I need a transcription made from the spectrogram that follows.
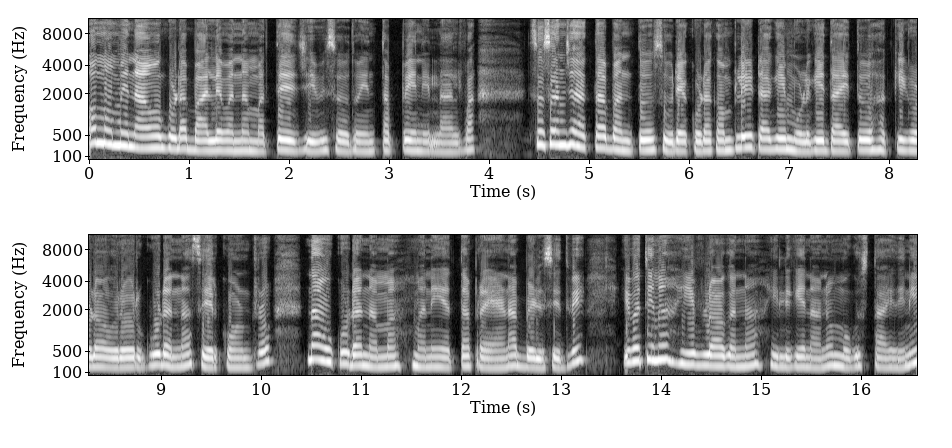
ಒಮ್ಮೊಮ್ಮೆ ನಾವು ಕೂಡ ಬಾಲ್ಯವನ್ನು ಮತ್ತೆ ಜೀವಿಸೋದು ಏನು ತಪ್ಪೇನಿಲ್ಲ ಅಲ್ವಾ? ಸೊ ಸಂಜೆ ಆಗ್ತಾ ಬಂತು. ಸೂರ್ಯ ಕೂಡ ಕಂಪ್ಲೀಟಾಗಿ ಮುಳುಗಿದಾಯಿತು. ಹಕ್ಕಿಗಳು ಅವ್ರವ್ರ ಗೂಡನ್ನು ಸೇರಿಕೊಂಡ್ರು. ನಾವು ಕೂಡ ನಮ್ಮ ಮನೆಯತ್ತ ಪ್ರಯಾಣ ಬೆಳೆಸಿದ್ವಿ. ಇವತ್ತಿನ ಈ ವ್ಲಾಗನ್ನು ಇಲ್ಲಿಗೆ ನಾನು ಮುಗಿಸ್ತಾ ಇದ್ದೀನಿ.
